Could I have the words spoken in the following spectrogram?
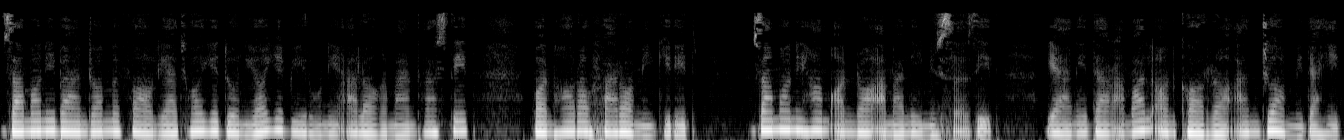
زمانی به انجام فعالیت های دنیای بیرونی علاقمند هستید و آنها را فرا می گیرید. زمانی هم آن را عملی می سازید. یعنی در عمل آن کار را انجام می دهید.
